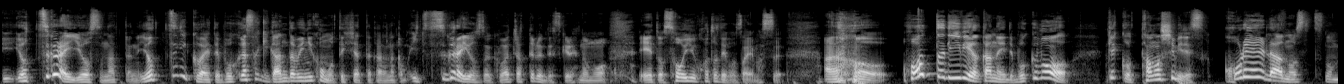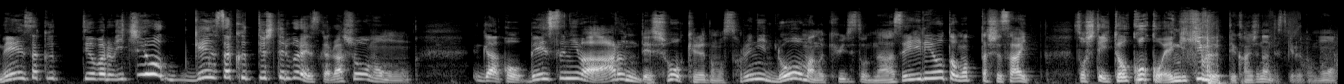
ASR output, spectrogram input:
4つぐらい要素になったね。4つに加えて僕がさっきガンダムユニコーン持ってきちゃったからなんかもう5つぐらい要素が加わっちゃってるんですけれども、えっ、ー、と、そういうことでございます。あの、本当に意味わかんないんで僕も結構楽しみです。これらのその名作って呼ばれる、一応原作ってしてるぐらいですから、羅生門がこう、ベースにはあるんでしょうけれども、それにローマの休日をなぜ入れようと思った主催、そして伊藤高校演劇部っていう感じなんですけれども、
